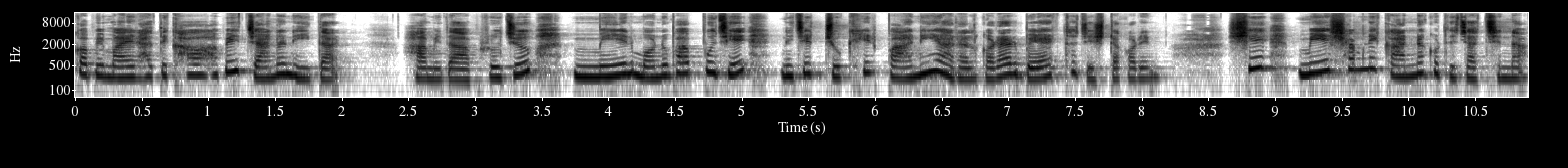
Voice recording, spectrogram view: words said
কবে মায়ের হাতে খাওয়া হবে জানা নেই তার। হামিদা আফরোজও মেয়ের মনোভাব বুঝে নিজের চোখের পানি আড়াল করার ব্যর্থ চেষ্টা করেন। সে মেয়ের সামনে কান্না করতে চাচ্ছে না,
